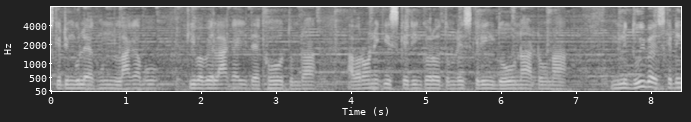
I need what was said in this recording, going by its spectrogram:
স্কেটিংগুলো এখন লাগাবো। কীভাবে লাগাই দেখো, তোমরা আবার অনেকে স্কেটিং করো, তোমরা স্কেটিং দৌ না টো না। এমনি দুইবার স্কেটিং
